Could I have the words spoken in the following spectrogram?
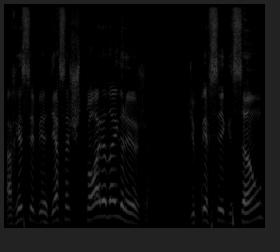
a receber dessa história da igreja, de perseguição,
